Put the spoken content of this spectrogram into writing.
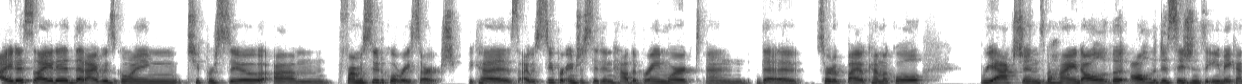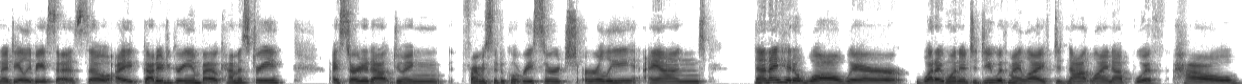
I decided that I was going to pursue um, pharmaceutical research because I was super interested in how the brain worked and the sort of biochemical reactions behind all of the all of the decisions that you make on a daily basis. So I got a degree in biochemistry. I started out doing pharmaceutical research early and then I hit a wall where what I wanted to do with my life did not line up with how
